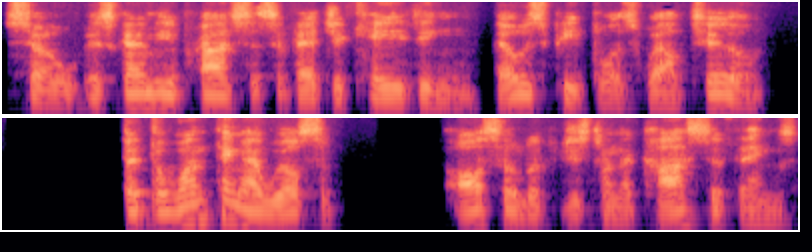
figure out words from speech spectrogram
So it's going to be a process of educating those people as well, too. But the one thing I will also look just on the cost of things,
